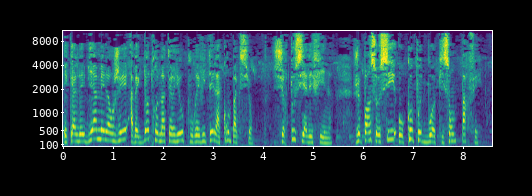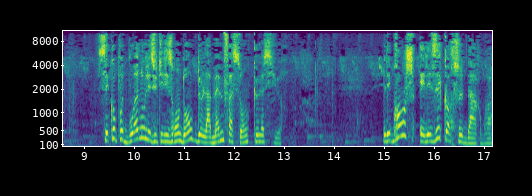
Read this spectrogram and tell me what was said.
et qu'elle est bien mélangée avec d'autres matériaux pour éviter la compaction, surtout si elle est fine. Je pense aussi aux copeaux de bois qui sont parfaits. Ces copeaux de bois, nous les utiliserons donc de la même façon que la sciure. Les branches et les écorces d'arbres.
